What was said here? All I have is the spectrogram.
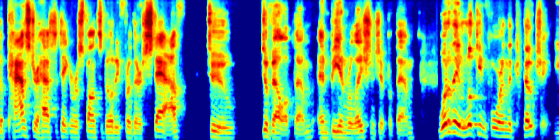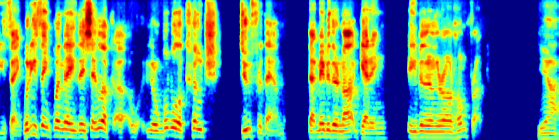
the pastor has to take a responsibility for their staff to develop them and be in relationship with them what are they looking for in the coaching? You think? What do you think when they they say, look, uh, you know, what will a coach do for them that maybe they're not getting even in their own home front? Yeah.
